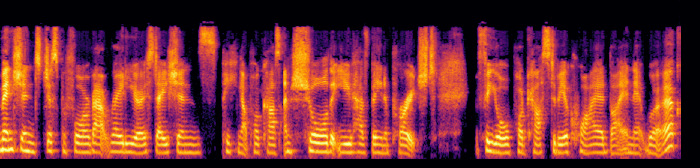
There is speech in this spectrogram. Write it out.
mentioned just before about radio stations picking up podcasts. I'm sure that you have been approached for your podcast to be acquired by a network.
